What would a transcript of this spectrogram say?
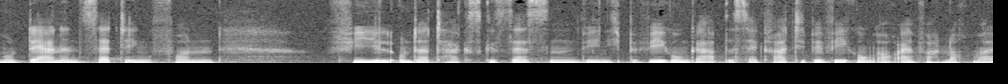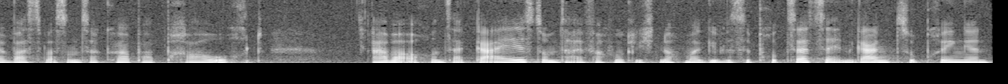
modernen Setting von viel untertags gesessen, wenig Bewegung gehabt, ist ja gerade die Bewegung auch einfach nochmal was, was unser Körper braucht, aber auch unser Geist, um da einfach wirklich nochmal gewisse Prozesse in Gang zu bringen.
